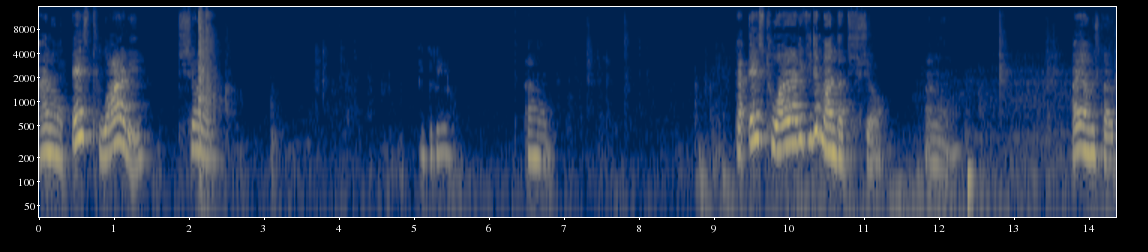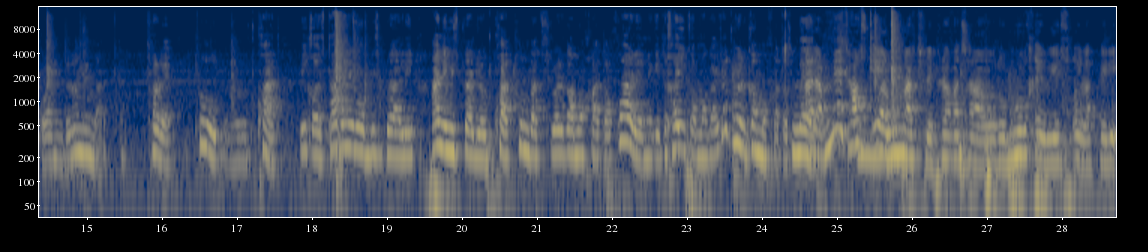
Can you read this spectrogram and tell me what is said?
ანუ ეს თუ არის, შო. ეგრეა. ანუ და ეს თუ არ არის კიდე მანდაც შო. ანუ აი ამის გარკვევა მინდა რომ მიმართო. თორე თუ თქვათ იყოს დაღლილობის ბრალი, ან იმის ბრალი რომ თქვა თუნდაც ვერ გამოხატა, ხო არიან ეგეთ ხა იკა მაგალითად ვერ გამოხატოს მე. არა, მე თავს კი არ ვიმართლებ რაღაცა რომ მოვყევი ეს ყველაფერი.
